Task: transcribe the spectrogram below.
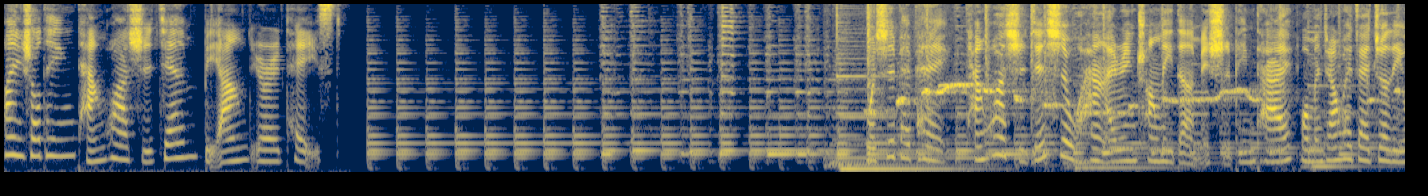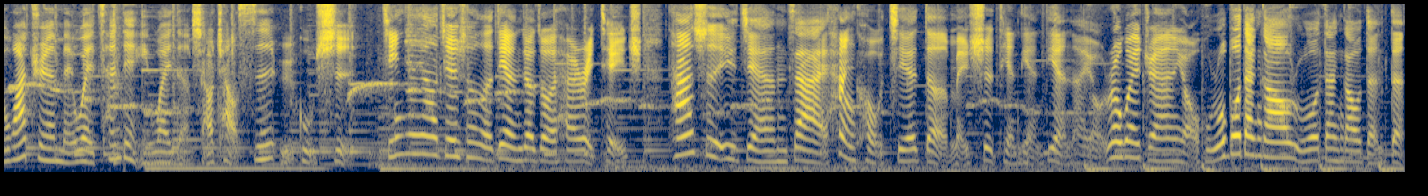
欢迎收听谈话时间 Beyond Your Taste。我是佩佩，谈话时间是我和 Irene 创立的美食平台，我们将会在这里挖掘美味餐点以外的小巧思与故事。今天要介绍的店叫做 Heritage，它是一间在汉口街的美式甜点店，那有肉桂卷、有胡萝卜蛋糕、乳酪蛋糕等等。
